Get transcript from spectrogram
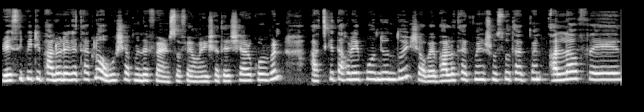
রেসিপিটি ভালো লেগে থাকলে অবশ্যই আপনাদের ফ্রেন্ডস ও ফ্যামিলির সাথে শেয়ার করবেন। আজকে তাহলে এই পর্যন্তই। সবাই ভালো থাকবেন, সুস্থ থাকবেন। আল্লাহ হাফেজ।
